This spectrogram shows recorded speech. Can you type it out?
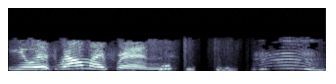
You as well, my friend. Mm.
